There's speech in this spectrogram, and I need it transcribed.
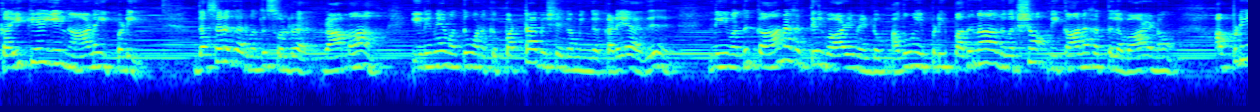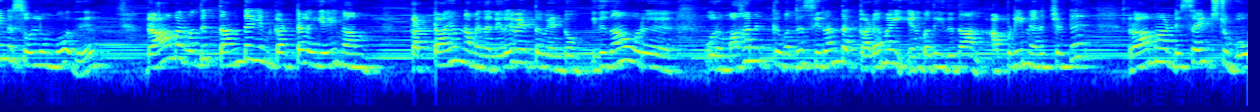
கைகேயின் ஆணைப்படி தசரதர் வந்து சொல்றார் ராமா இனிமே வந்து உனக்கு பட்டாபிஷேகம் இங்க கிடையாது. நீ வந்து கானகத்தில் வாழ வேண்டும். அதுவும் எப்படி பதினாலு வருஷம் நீ கானகத்துல வாழணும். அப்படின்னு சொல்லும்போது ராமர் வந்து தந்தையின் கட்டளையை நாம் கட்டாயம் நம்ம இதை நிறைவேற்ற வேண்டும். இதுதான் ஒரு ஒரு மகனுக்கு வந்து சிறந்த கடமை என்பது இதுதான் அப்படின்னு நினைச்சுட்டு ராமா டிசைட்ஸ் டு கோ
